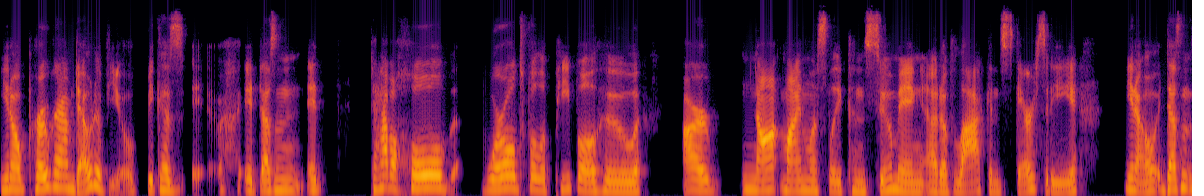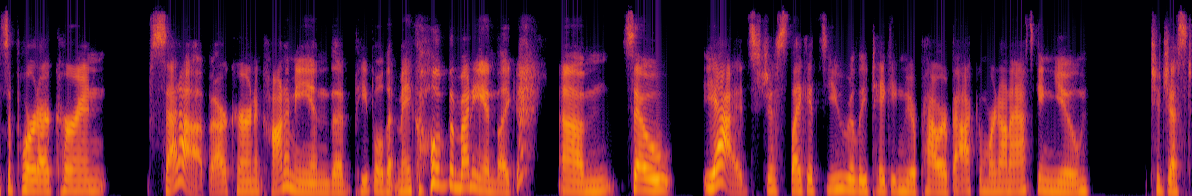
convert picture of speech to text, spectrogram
you know, programmed out of you because it, it doesn't, it, to have a whole world full of people who are not mindlessly consuming out of lack and scarcity, you know, it doesn't support our current setup, our current economy and the people that make all of the money and like um so yeah, it's just like it's you really taking your power back. And we're not asking you to just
